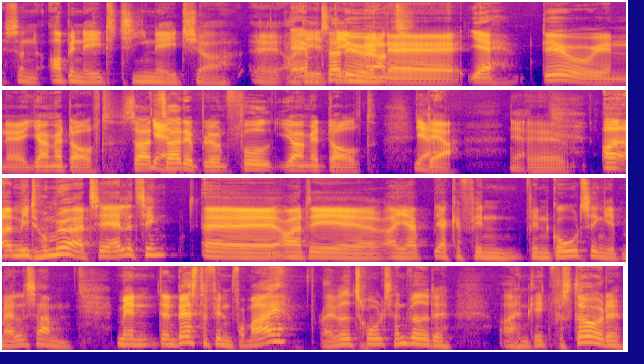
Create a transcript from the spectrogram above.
sådan up-in-age teenager, øh, og Jamen, det, så er det, jo mørkt. en, øh, ja, det er jo en øh, young adult. Så, Ja. så er det blevet full young adult Ja. der. Ja. Øh, Og, og mit humør er til alle ting, øh, og, det, og jeg, jeg kan finde, finde gode ting i dem alle sammen. Men den bedste film for mig, og jeg ved, Troels, han ved det, og han kan ikke forstå det,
